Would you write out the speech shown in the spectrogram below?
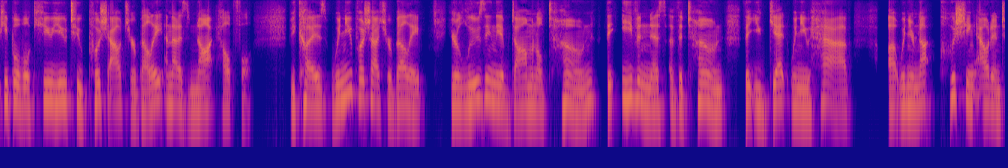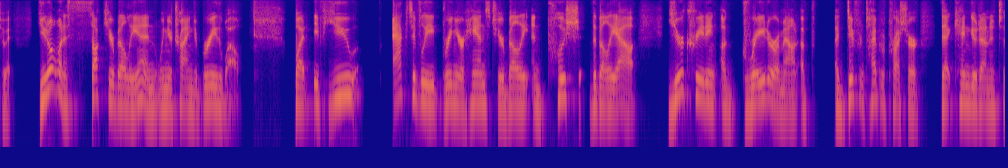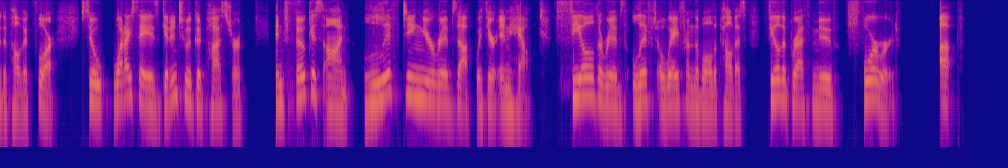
People will cue you to push out your belly, and that is not helpful because when you push out your belly, you're losing the abdominal tone, the evenness of the tone that you get when you have, uh, when you're not pushing out into it. You don't want to suck your belly in when you're trying to breathe well. But if you actively bring your hands to your belly and push the belly out, you're creating a greater amount of a different type of pressure that can go down into the pelvic floor. So, what I say is get into a good posture and focus on lifting your ribs up with your inhale. Feel the ribs lift away from the bowl of the pelvis. Feel the breath move forward, up,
